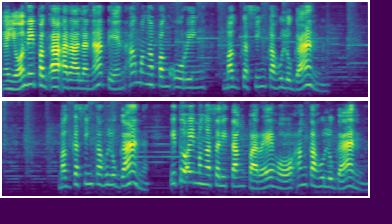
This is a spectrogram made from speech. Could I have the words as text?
Ngayon ay pag-aaralan natin ang mga pang-uring magkasing kahulugan. Magkasing kahulugan. Ito ay mga salitang pareho ang kahulugan.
